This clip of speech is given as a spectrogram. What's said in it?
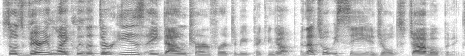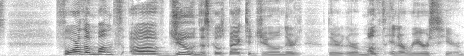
So it's very likely that there is a downturn for it to be picking up. And that's what we see in JOLTS job openings. For the month of June, this goes back to June, there's, there are a month in arrears here.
